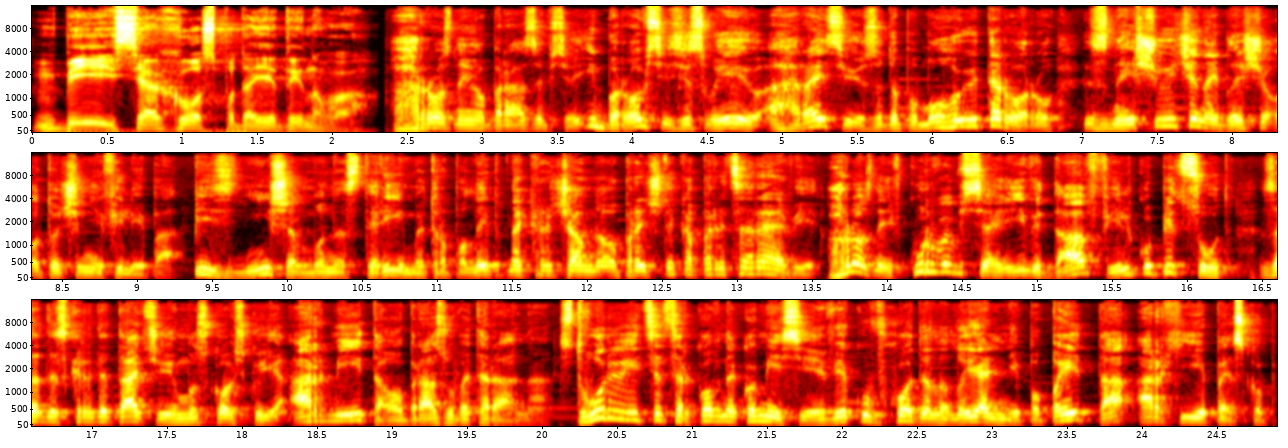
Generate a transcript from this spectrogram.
Бійся Господа єдиного. Грозний образився і боровся зі своєю агресією за допомогою терору, знищуючи найближче оточення Філіпа. Пізніше в монастирі митрополит накричав на опричника при цареві. Грозний вкурвився і віддав фільку під суд за дискредитацію московської армії та образу ветерана. Створюється церковна комісія, в яку входили лояльні попи та архієпископ,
